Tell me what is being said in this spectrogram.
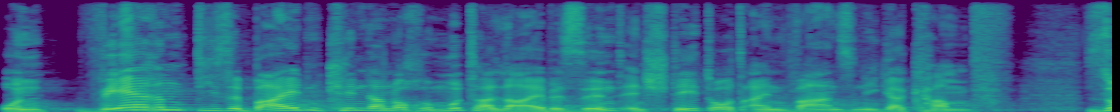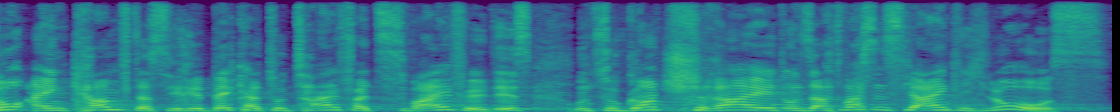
Und während diese beiden Kinder noch im Mutterleibe sind, entsteht dort ein wahnsinniger Kampf. So ein Kampf, dass die Rebecca total verzweifelt ist und zu Gott schreit und sagt, was ist hier eigentlich los?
